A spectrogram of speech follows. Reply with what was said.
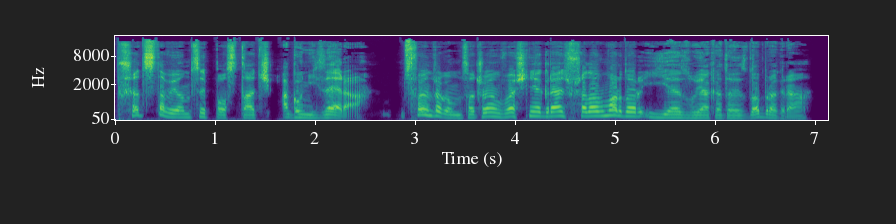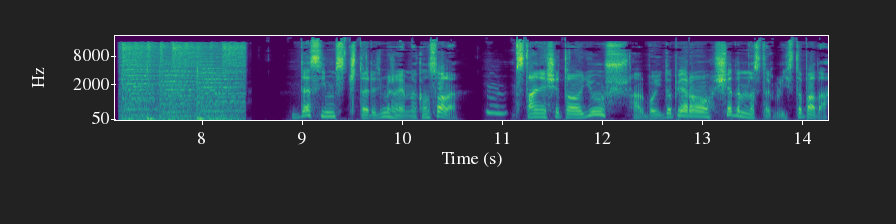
przedstawiający postać Agonizera. Swoją drogą, zacząłem właśnie grać w Shadow of Mordor i Jezu, jaka to jest dobra gra. The Sims 4 zmierzają na konsolę. Stanie się to już, albo i dopiero 17 listopada.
